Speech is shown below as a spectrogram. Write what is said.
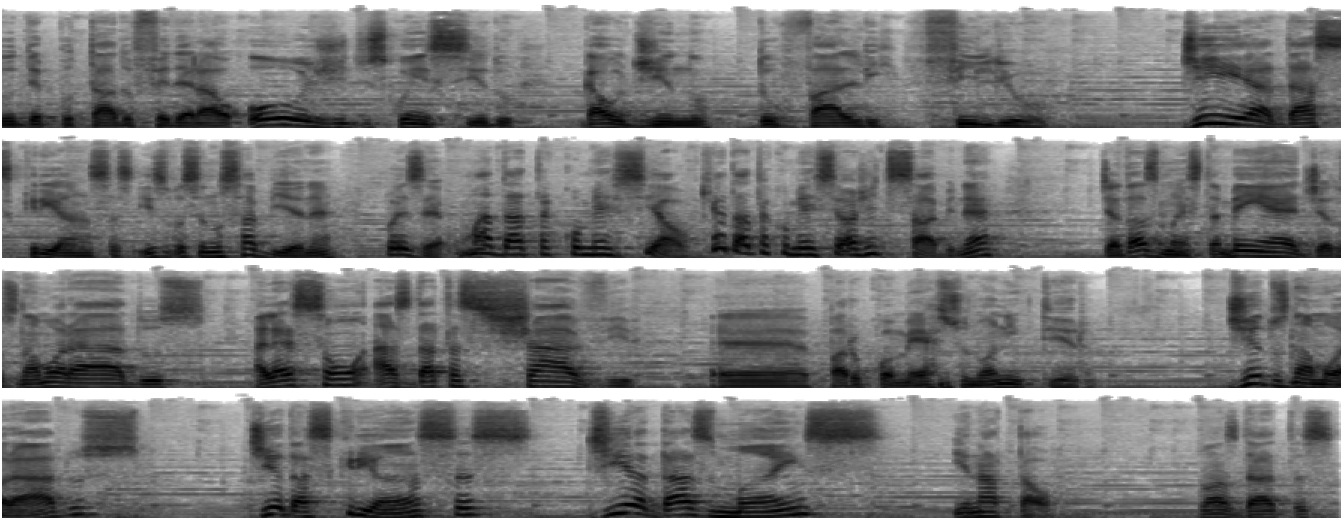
do deputado federal, hoje desconhecido, Galdino do Vale Filho. Dia das Crianças. Isso você não sabia, né? Pois é, uma data comercial. Que a data comercial a gente sabe, né? Dia das Mães também é, Dia dos Namorados. Aliás, são as datas-chave é, para o comércio no ano inteiro. Dia dos Namorados, Dia das Crianças, Dia das Mães e Natal. São as datas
